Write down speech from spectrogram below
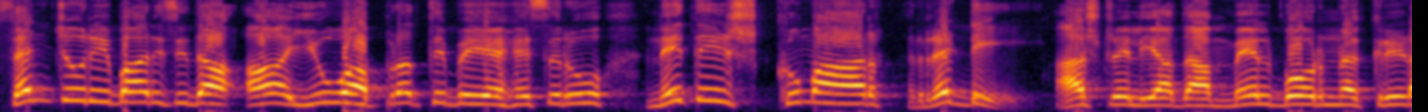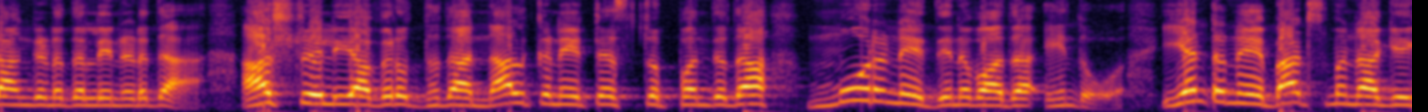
ಸೆಂಚುರಿ ಬಾರಿಸಿದ ಆ ಯುವ ಪ್ರತಿಭೆಯ ಹೆಸರು ನಿತೀಶ್ ಕುಮಾರ್ ರೆಡ್ಡಿ. ಆಸ್ಟ್ರೇಲಿಯಾದ ಮೇಲ್ಬೋರ್ನ್ ಕ್ರೀಡಾಂಗಣದಲ್ಲಿ ನಡೆದ ಆಸ್ಟ್ರೇಲಿಯಾ ವಿರುದ್ಧದ ನಾಲ್ಕನೇ ಟೆಸ್ಟ್ ಪಂದ್ಯದ ಮೂರನೇ ದಿನವಾದ ಇಂದು ಎಂಟನೇ ಬ್ಯಾಟ್ಸ್ಮನ್ ಆಗಿ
